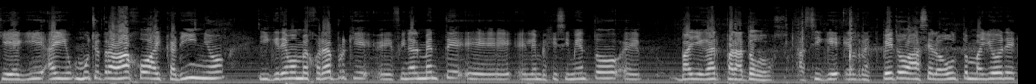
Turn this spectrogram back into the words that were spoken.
que, aquí hay mucho trabajo, hay cariño y queremos mejorar porque finalmente el envejecimiento va a llegar para todos. Así que el respeto hacia los adultos mayores,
